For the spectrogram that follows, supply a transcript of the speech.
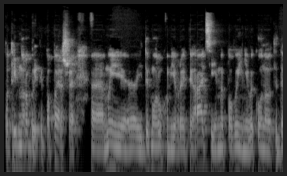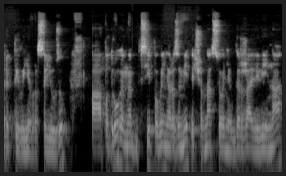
потрібно робити. По перше, Е, Ми е, йдемо рухом євроінтеграції. Ми повинні виконувати директиви Євросоюзу. А по-друге, ми всі повинні розуміти, що в нас сьогодні в державі війна,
